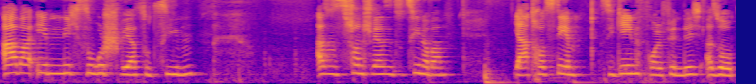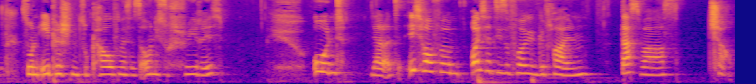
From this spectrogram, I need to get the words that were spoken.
aber eben nicht so schwer zu ziehen. Also es ist schon schwer, sie zu ziehen, aber ja, trotzdem sie gehen voll, finde ich. Also so einen epischen zu kaufen ist jetzt auch nicht so schwierig. Und ja, Leute, ich hoffe, euch hat diese Folge gefallen. Das war's. Ciao.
